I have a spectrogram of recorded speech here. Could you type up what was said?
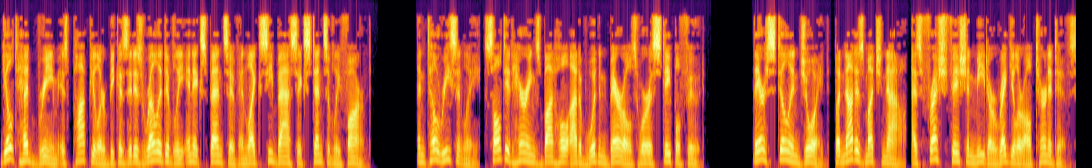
Gilt head bream is popular because it is relatively inexpensive and like sea bass extensively farmed. Until recently, salted herrings bought whole out of wooden barrels were a staple food. They are still enjoyed, but not as much now, as fresh fish and meat are regular alternatives.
